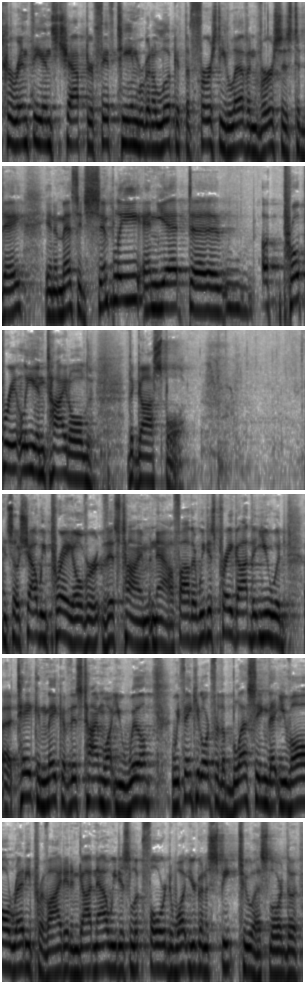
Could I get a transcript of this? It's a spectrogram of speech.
Corinthians chapter 15. We're going to look at the first 11 verses today in a message simply and yet uh, appropriately entitled The Gospel. And so, shall we pray over this time now? Father, we just pray, God, that you would uh, take and make of this time what you will. We thank you, Lord, for the blessing that you've already provided. And God, now we just look forward to what you're going to speak to us, Lord, the,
